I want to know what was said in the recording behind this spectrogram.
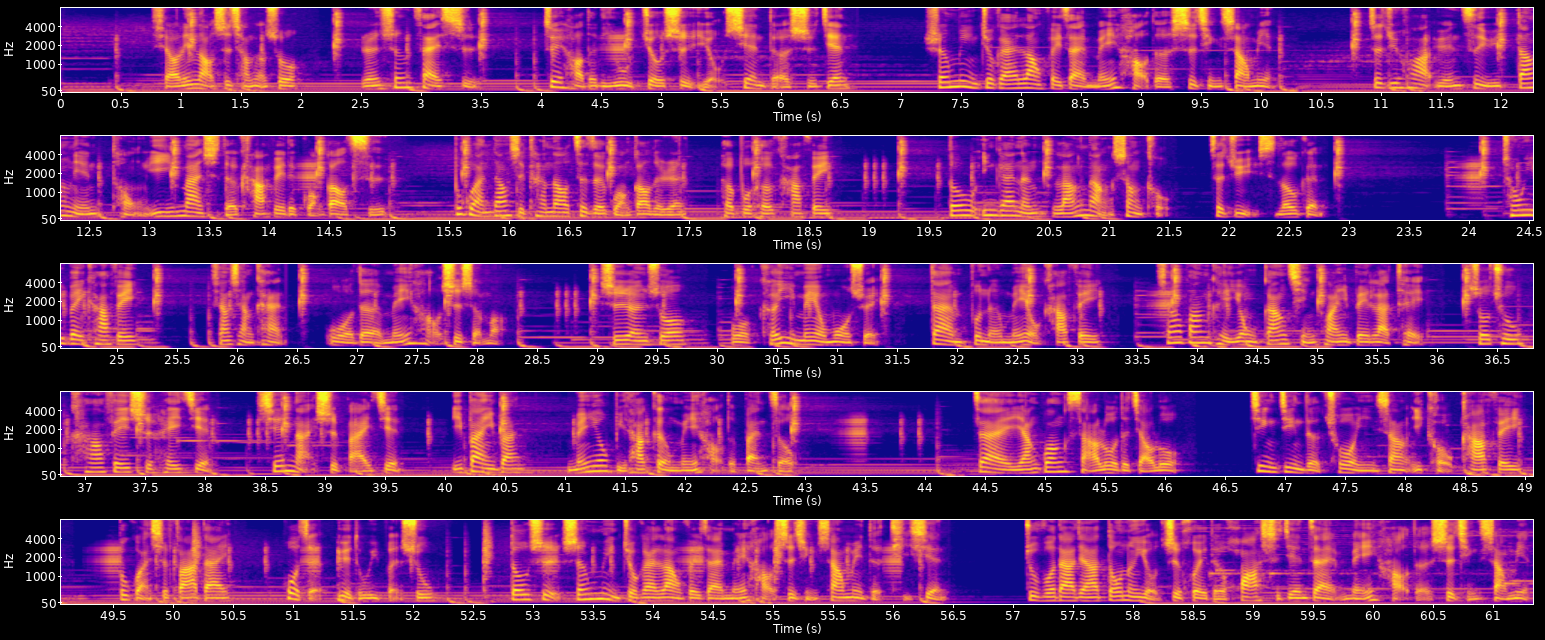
小林老师常常说，人生在世。最好的礼物就是有限的时间，生命就该浪费在美好的事情上面。这句话源自于当年统一曼士德咖啡的广告词：不管当时看到这则广告的人喝不喝咖啡，都应该能朗朗上口这句 slogan：冲一杯咖啡，想想看，我的美好是什么？诗人说：“我可以没有墨水，但不能没有咖啡。”肖邦可以用钢琴换一杯 latte，说出咖啡是黑键，鲜奶是白键，一半一半，没有比它更美好的伴奏。在阳光洒落的角落，静静地啜饮上一口咖啡，不管是发呆或者阅读一本书，都是生命就该浪费在美好事情上面的体现。祝福大家都能有智慧的花时间在美好的事情上面。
